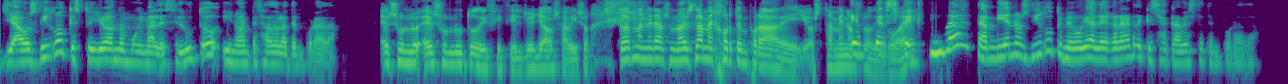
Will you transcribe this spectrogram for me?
ya os digo que estoy llevando muy mal ese luto y no ha empezado la temporada. Es un, es un luto difícil, yo ya os aviso. De todas maneras, no es la mejor temporada de ellos, también os En lo digo, ¿eh? perspectiva, también os digo que me voy a alegrar de que se acabe esta temporada.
